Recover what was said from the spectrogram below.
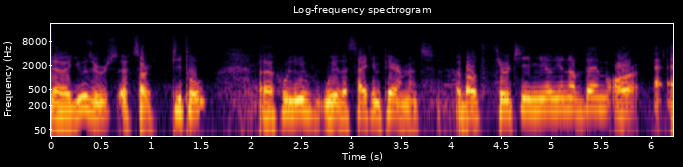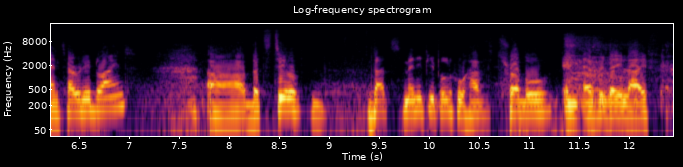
uh, users, uh, sorry, people uh, who live with a sight impairment. About 30 million of them are entirely blind, uh, but still, that's many people who have trouble in everyday life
